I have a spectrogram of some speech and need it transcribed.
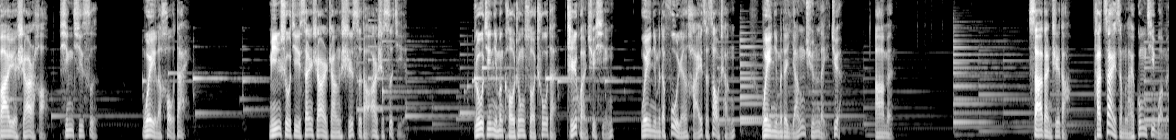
八月十二号，星期四，为了后代。民数记三十二章十四到二十四节。如今你们口中所出的，只管去行，为你们的妇人孩子造成，为你们的羊群累圈。阿门。撒旦知道，他再怎么来攻击我们，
